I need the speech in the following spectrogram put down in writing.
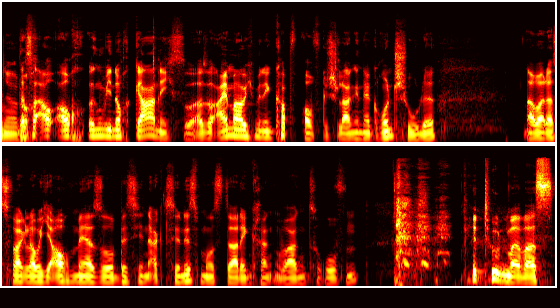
Ja, das auch, auch irgendwie noch gar nicht so. Also, einmal habe ich mir den Kopf aufgeschlagen in der Grundschule. Aber das war, glaube ich, auch mehr so ein bisschen Aktionismus, da den Krankenwagen zu rufen. Wir tun mal was.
